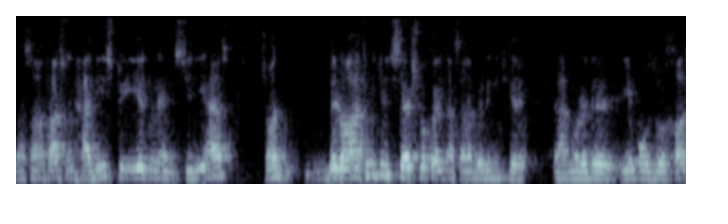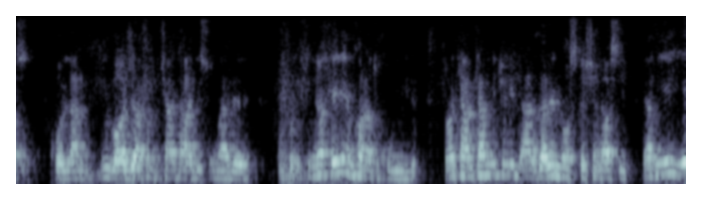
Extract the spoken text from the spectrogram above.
مثلا فرض کنید حدیث توی یه دونه سی دی هست. شما به راحتی می‌تونید سرچ بکنید مثلا ببینید که در مورد یه موضوع خاص کلا این واژه اصلا تو چند تا حدیث اومده. اینا خیلی امکانات خوبی میده. شما کم کم می‌تونید از نظر نسخه شناسی یعنی یه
